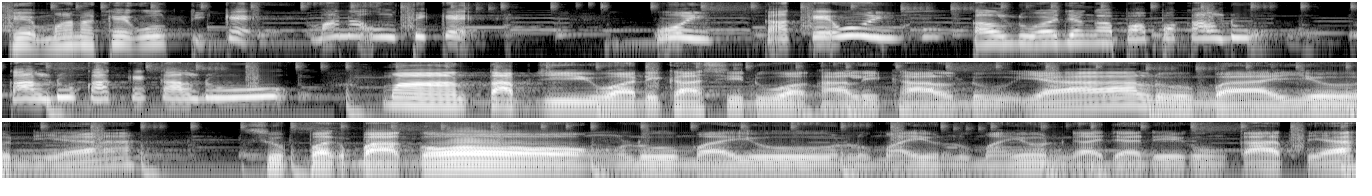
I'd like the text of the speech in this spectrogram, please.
Kek mana kek ulti kek? Mana ulti kek? Woi kakek woi. Kaldu aja nggak apa-apa kaldu. Kaldu kakek kaldu. Mantap jiwa dikasih dua kali kaldu ya lumayan ya. Super bagong lumayan lumayan lumayan nggak jadi rungkat ya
